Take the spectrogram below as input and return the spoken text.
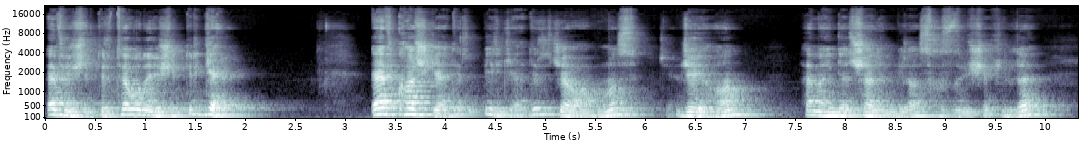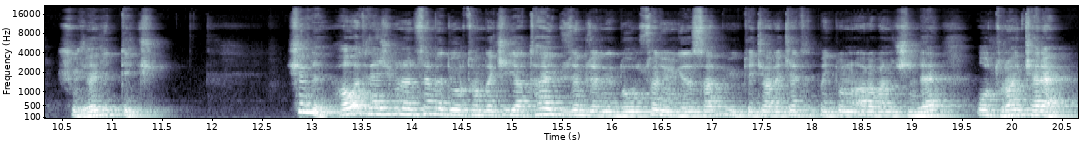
F eşittir T, o da eşittir G. F kaç G'dir? 1 G'dir. Cevabımız Ceyhan. Hemen geçelim biraz hızlı bir şekilde. Şuraya gittik. Şimdi hava direncinin önemsenmediği ortamdaki yatay düzlem üzerinde doğrusal yörüngede sabit büyüklükteki hareket etmekte olan arabanın içinde oturan Kerem.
